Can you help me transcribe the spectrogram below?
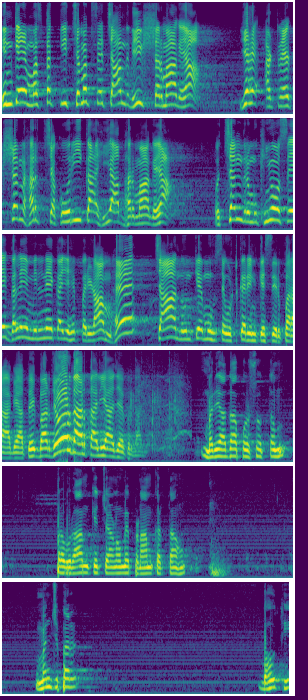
इनके मस्तक की चमक से चाँद भी शर्मा गया। यह अट्रैक्शन हर चकोरी का हिया भरमा गया। और चंद्रमुखियों से गले मिलने का यह परिणाम है, चाँद उनके मुँह से उठकर इनके सिर पर आ गया। तो एक बार जोरदार तालियाँ जय प्रधान मर्यादा पुरुषोत्तम प्रभु राम के चरणों में प्रणाम करता हूँ। मंच पर बहुत ही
